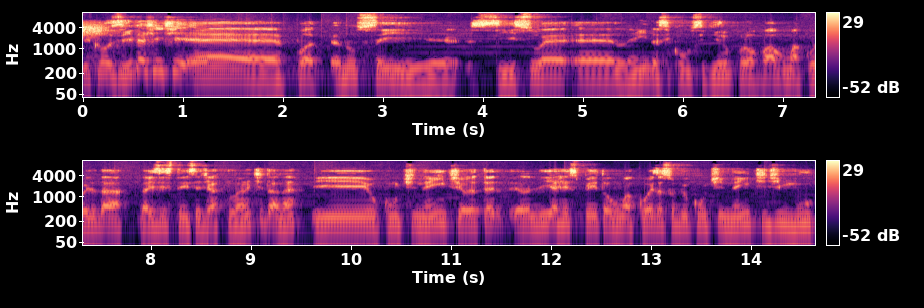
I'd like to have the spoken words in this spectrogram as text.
Inclusive, a gente é. Pô, eu não sei se isso é, é lenda, se conseguiram provar alguma coisa da, da existência de Atlântida, né? E o continente, eu até eu li a respeito alguma coisa sobre o continente de Mu.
